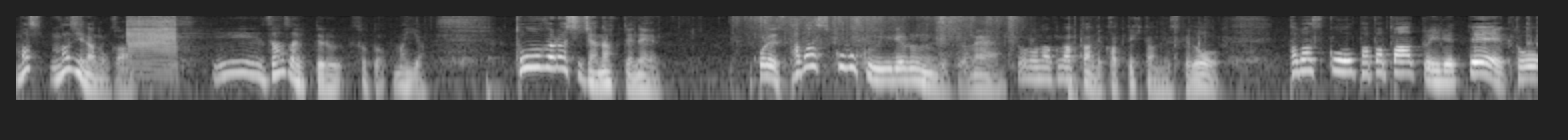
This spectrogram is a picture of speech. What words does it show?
マジマジなのか。えー、ザーザー言ってる。外。まあいいや。唐辛子じゃなくてねこれタバスコ僕入れるんですよね。ちょうどなくなったんで買ってきたんですけどタバスコをパパパッと入れてと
